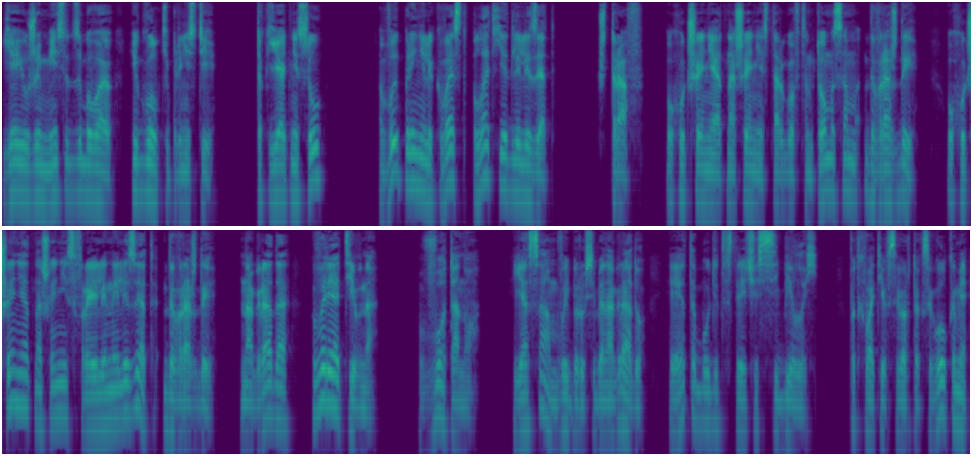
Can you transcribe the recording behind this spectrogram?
Я ей уже месяц забываю иголки принести». «Так я отнесу?» Вы приняли квест «Платье для Лизет». Штраф. Ухудшение отношений с торговцем Томасом до вражды. Ухудшение отношений с фрейлиной Лизет до вражды. Награда вариативна. Вот оно. Я сам выберу себе награду, и это будет встреча с Сибиллой. Подхватив сверток с иголками,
